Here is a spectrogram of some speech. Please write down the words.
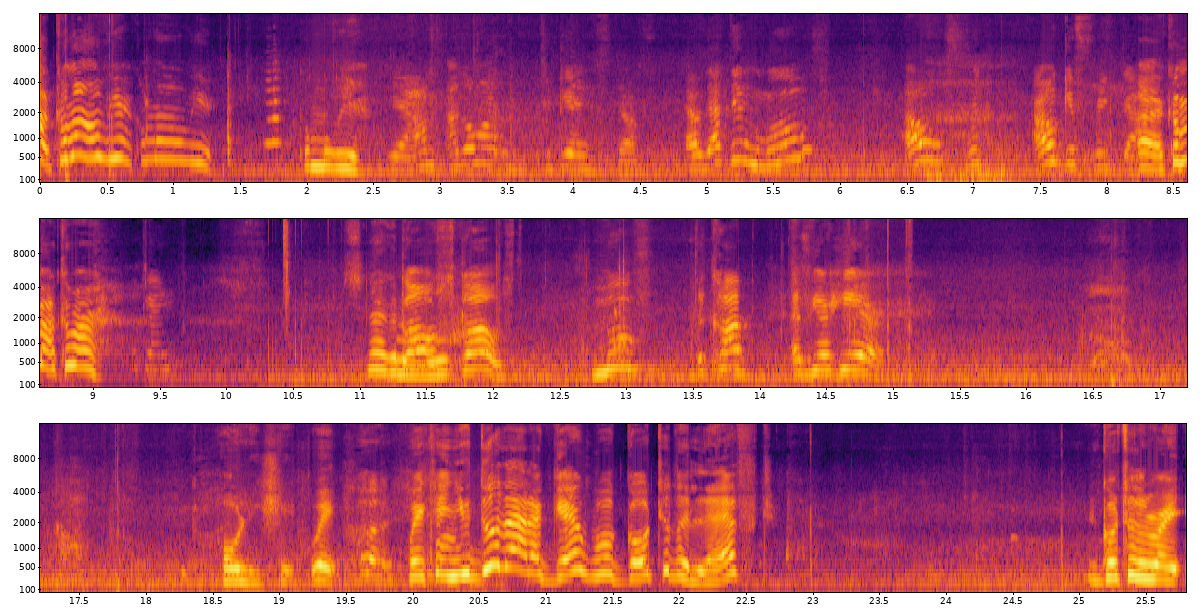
on, come on over here, come on over here, come over here. Yeah, I'm, I don't want to get in stuff. If that thing moves, I'll freak, I'll get freaked out. All right, come on, come on. Okay. It's not gonna Ghost, move. ghost, move the cup if you're here. Holy shit! Wait, wait, can you do that again? We'll go to the left. Go to the right.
